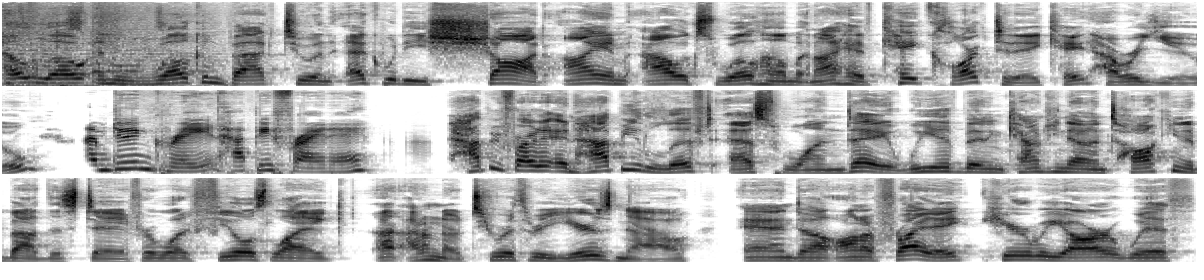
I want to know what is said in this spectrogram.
Hello and welcome back to an equity shot. I am Alex Wilhelm and I have Kate Clark today. Kate, how are you? I'm doing great. Happy Friday. Happy Friday and happy Lyft S1 day. We have been counting down and talking about this day for what feels like, I, don't know, two or three years now. And uh, on a Friday, here we are with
